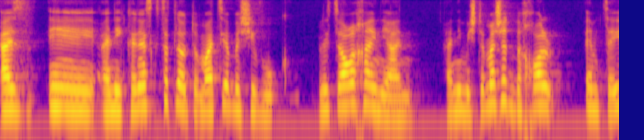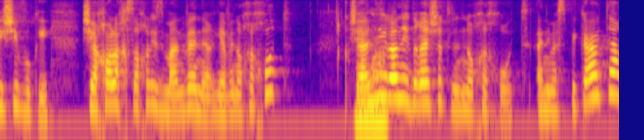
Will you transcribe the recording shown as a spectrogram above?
אז אה, אני אכנס קצת לאוטומציה בשיווק. לצורך העניין, אני משתמשת בכל אמצעי שיווקי שיכול לחסוך לי זמן ואנרגיה ונוכחות. כשאני? לא נדרשת לנוכחות, אני מספיקה יותר,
